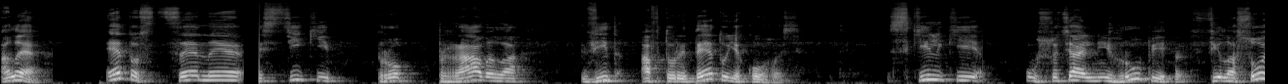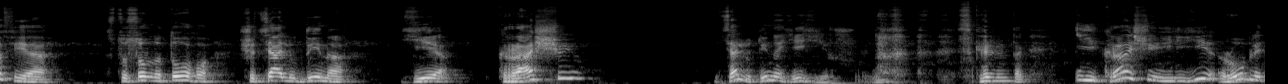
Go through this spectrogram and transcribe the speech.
Але етос це не стільки про правила від авторитету якогось, скільки у соціальній групі філософія стосовно того, що ця людина є кращою, ця людина є гіршою. Скажімо так. І кращою її роблять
